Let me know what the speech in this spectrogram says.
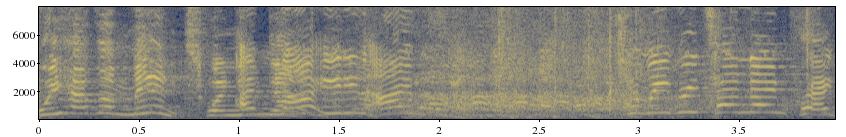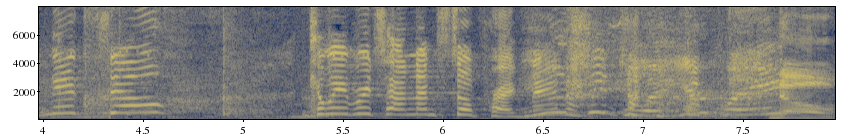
We have a mint when you're I'm done. not eating. I'm. Can we pretend I'm pregnant still? Can we pretend I'm still pregnant? You should do it. You're brave. no.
